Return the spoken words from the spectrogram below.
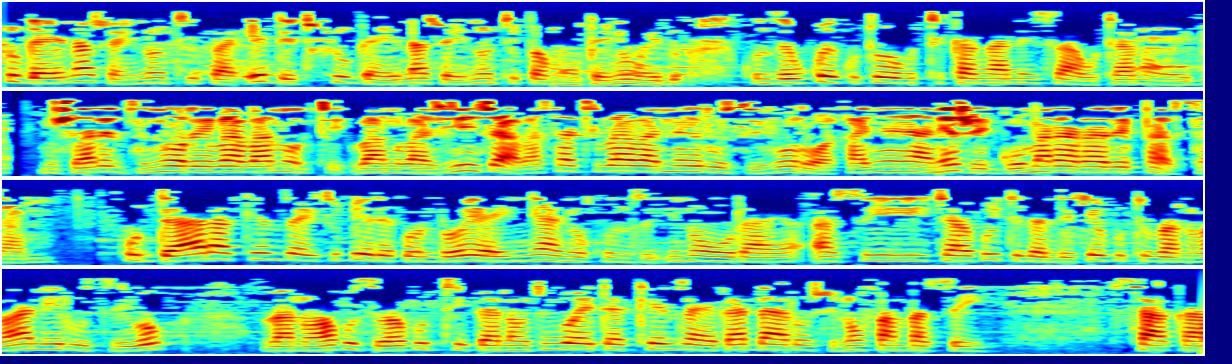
Shuga ina zvainotipa edit shuga ina zvainotipa muupenyu hwedu kunze kwekutotikanganisa utano hwedu. Muzvare dzinoreva vanoti vanhu vazhinji havasati vava neruzivo rwakanyanya nezvegomarara repazamu. Kudhara kenza yechibereko ndo yainyanyo kunzi inouraya asi chakuitika ndechekuti vanhu vava neruzivo vanhu vava kuziva kuti kana uchinge waita kenza yakadaro zvinofamba sei. Saka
